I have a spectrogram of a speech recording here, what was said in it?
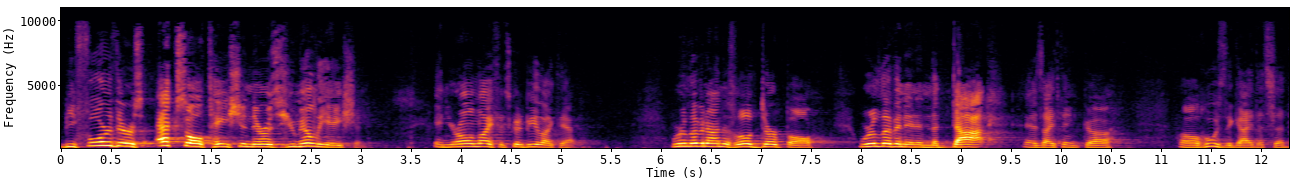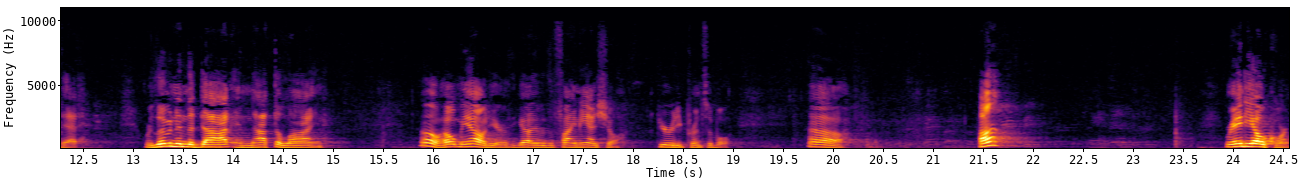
Before there's exaltation, there is humiliation. In your own life, it's going to be like that. We're living on this little dirt ball. We're living in the dot, as I think, uh, oh, who was the guy that said that? We're living in the dot and not the line. Oh, help me out here. The guy with the financial purity principle. Oh. Huh? Randy Alcorn.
